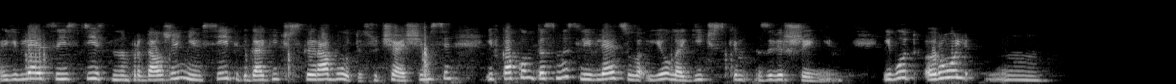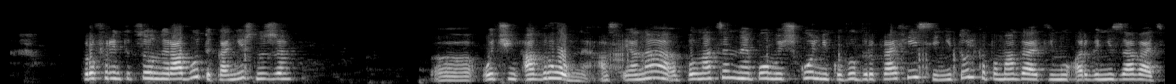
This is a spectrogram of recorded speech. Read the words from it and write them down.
является естественным продолжением всей педагогической работы с учащимся и в каком-то смысле является ее логическим завершением. И вот роль профориентационной работы, конечно же, э, очень огромная. И она, полноценная помощь школьнику в выборе профессии не только помогает ему организовать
